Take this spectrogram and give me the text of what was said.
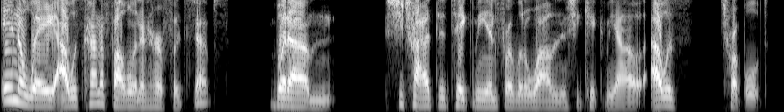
in a way, I was kind of following in her footsteps. But um, she tried to take me in for a little while and then she kicked me out. I was troubled,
